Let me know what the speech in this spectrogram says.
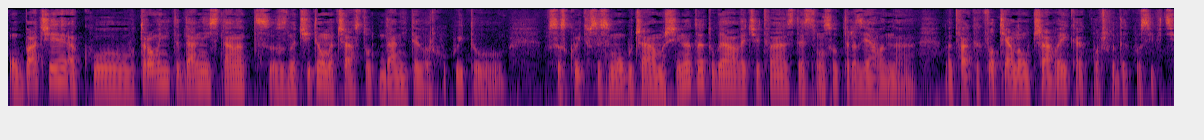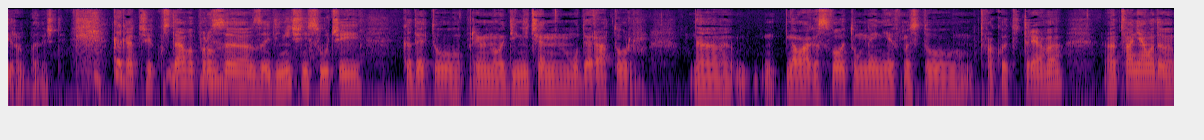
обаче, ако отровените данни станат значителна част от данните, върху които, с които се самообучава машината, тогава вече това естествено се отразява на, на това какво тя научава и как почва да класифицира в бъдеще. Как... Така че, ако става въпрос да. за, за единични случаи, където, примерно, единичен модератор а, налага своето мнение вместо това, което трябва, а, това няма да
